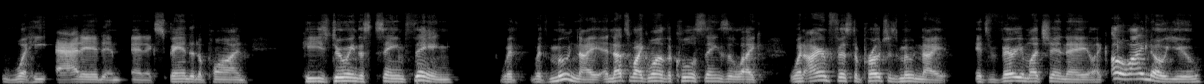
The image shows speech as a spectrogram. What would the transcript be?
what he added and, and expanded upon. He's doing the same thing with with Moon Knight, and that's like one of the coolest things that like when Iron Fist approaches Moon Knight, it's very much in a like, oh, I know you.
